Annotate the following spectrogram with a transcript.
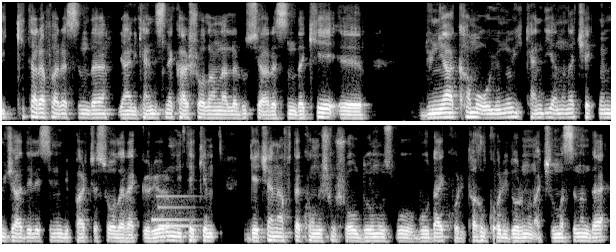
iki taraf arasında yani kendisine karşı olanlarla Rusya arasındaki e, dünya kamuoyunu kendi yanına çekme mücadelesinin bir parçası olarak görüyorum. Nitekim geçen hafta konuşmuş olduğumuz bu buğday kori, tahıl koridorunun açılmasının da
